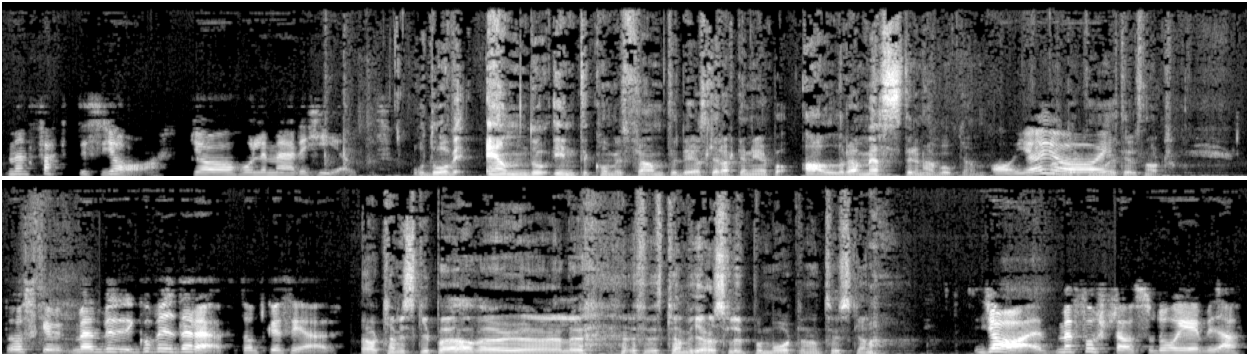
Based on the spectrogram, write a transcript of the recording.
Men faktiskt ja. Jag håller med dig helt. Och då har vi ändå inte kommit fram till det jag ska racka ner på allra mest i den här boken. Oj oj Men det kommer vi oj. till snart. Då ska vi, men vi går vidare. De ska vi se här. Ja, kan vi skippa över eh, eller kan vi göra slut på Mårten och tyskarna? Ja, men först alltså då är vi att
